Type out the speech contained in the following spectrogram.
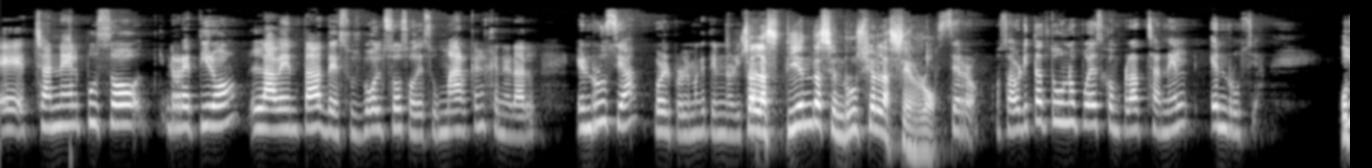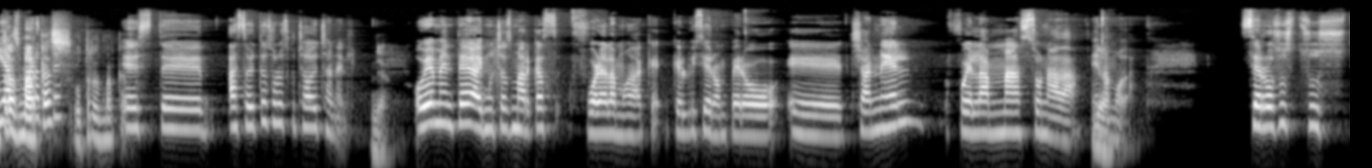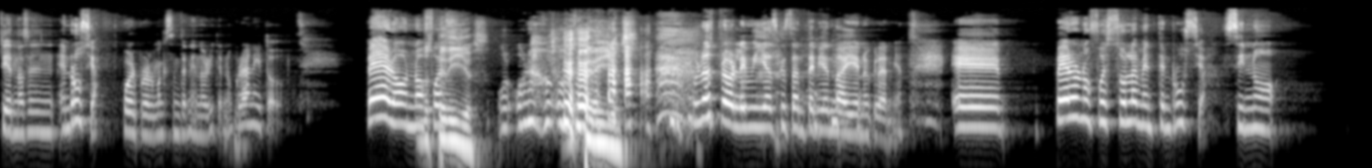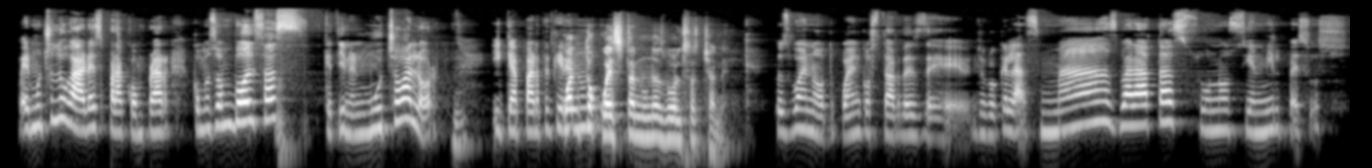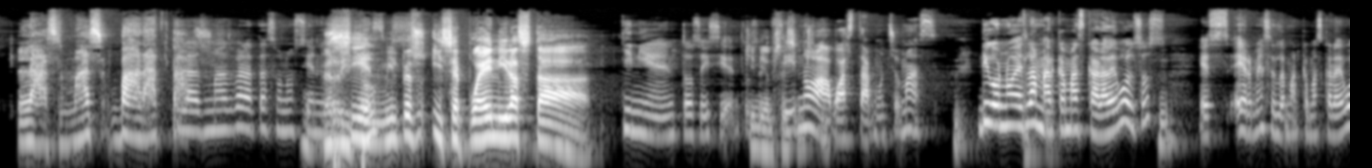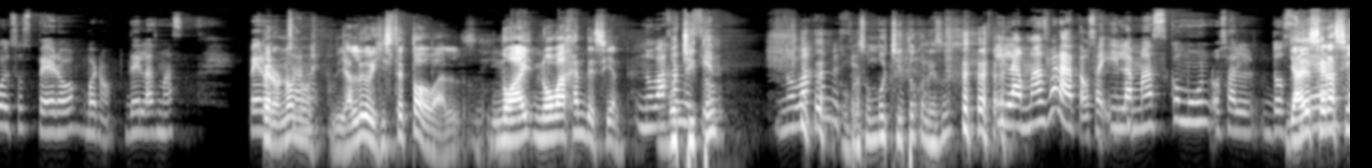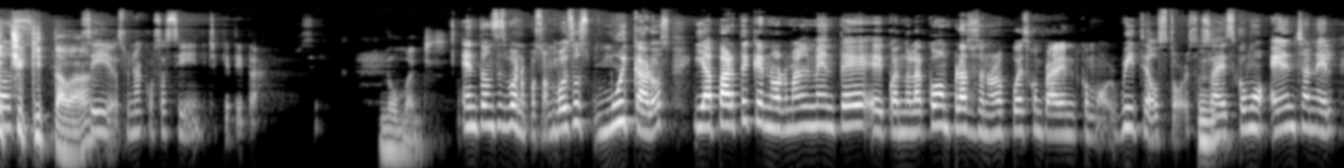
eh, Chanel puso, retiró la venta de sus bolsos o de su marca en general en Rusia por el problema que tienen O ahorita. sea, las tiendas en Rusia las cerró. cerró. O sea, ahorita tú no puedes comprar Chanel en Rusia. ¿Otras aparte, marcas? ¿Otras marcas? Este, hasta ahorita solo he escuchado de Chanel. Ya. Obviamente hay muchas marcas fuera de la moda que, que lo hicieron, pero eh, Chanel fue la más sonada en la moda. Cerró sus, sus tiendas en, en Rusia por el problema que están teniendo ahorita en Ucrania y todo. Pero no Unos fue... pedillos. un- una- un- Unos pedillos. unos problemillas que están teniendo ahí en Ucrania. Eh, pero no fue solamente en Rusia, sino en muchos lugares para comprar, como son bolsas que tienen mucho valor y que aparte tienen... ¿Cuánto un- cuestan unas bolsas Chanel? pues bueno, te pueden costar desde, yo creo que las más baratas, unos 100 mil pesos. Las más baratas. Las más baratas, unos 100 perrito. mil. 100 mil pesos y se pueden ir hasta... 500, 600. 500, sí, 600. no, o hasta mucho más. Digo, no es la marca más cara de bolsos, es Hermes, es la marca más cara de bolsos, pero bueno, de las más. Pero, Pero, no, Chanel- no, ya le dijiste todo. Val. No, hay, no bajan de 100. No bajan ¿Bochito? de 100. No bajan de ¿Compras 100. un bochito con eso? Y la más barata, o sea, y la más común, o sea, el 200. Ya de ser así chiquita, ¿va? Sí, es una cosa así, chiquitita. No manches. Entonces, bueno, pues son bolsos muy caros y aparte que normalmente eh, cuando la compras, o sea, no la puedes comprar en como retail stores, o sea, es como en Chanel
